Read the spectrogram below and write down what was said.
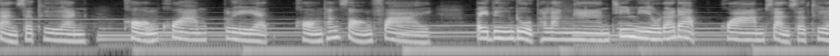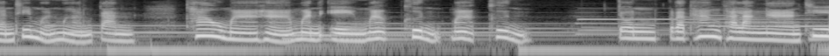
สั่นสะเทือนของความเกลียดของทั้งสองฝ่าย ไปดึงดูดพลังงานที่มีระดับความสั่นสะเทือนที่เหมือนเหมือนกัน เข้ามาหามันเองมากขึ้นมากขึ้น จนกระทั่งพลังงานที่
